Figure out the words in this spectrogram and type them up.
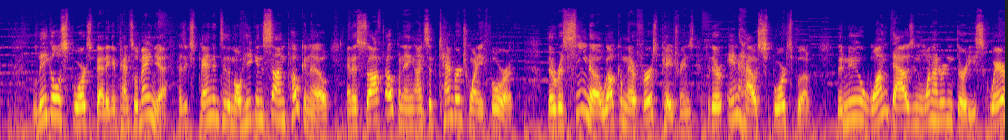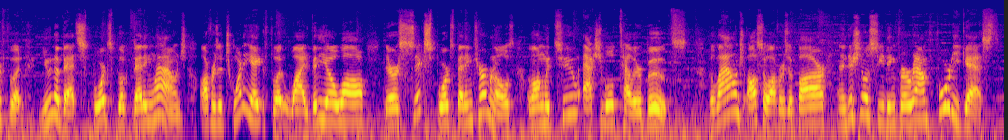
Legal sports betting in Pennsylvania has expanded to the Mohegan Sun Pocono and a soft opening on September 24th. The Racino welcomed their first patrons to their in house sports book. The new 1,130 square foot Unibet Sportsbook Betting Lounge offers a 28 foot wide video wall. There are six sports betting terminals, along with two actual teller booths. The lounge also offers a bar and additional seating for around 40 guests.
